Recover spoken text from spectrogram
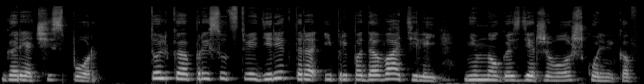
горячий спор. Только присутствие директора и преподавателей немного сдерживало школьников.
